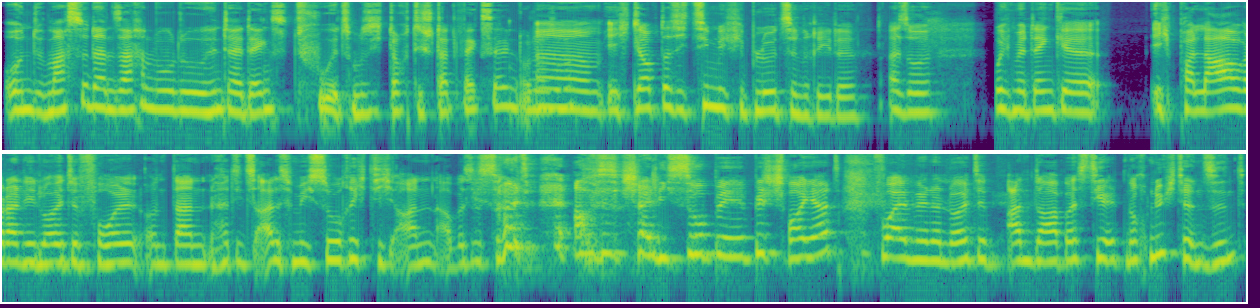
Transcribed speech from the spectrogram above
Und machst du dann Sachen, wo du hinterher denkst, puh, jetzt muss ich doch die Stadt wechseln oder so? Ähm, ich glaube, dass ich ziemlich viel Blödsinn rede. Also, wo ich mir denke, ich palaver dann die Leute voll und dann hört das alles für mich so richtig an, aber es ist halt, aber es ist wahrscheinlich so be bescheuert, vor allem wenn dann Leute anlaberst, die halt noch nüchtern sind,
